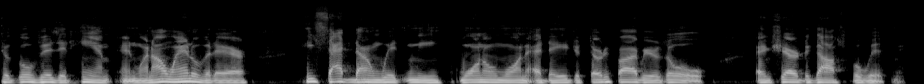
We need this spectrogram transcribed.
to go visit him, and when I went over there, he sat down with me one on one at the age of 35 years old and shared the gospel with me.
